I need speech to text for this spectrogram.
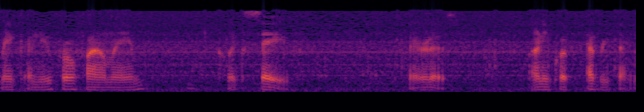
Make a new profile name click Save. There it is. Unequip everything.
